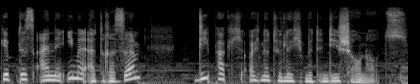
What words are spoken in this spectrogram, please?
gibt es eine E-Mail-Adresse. Die packe ich euch natürlich mit in die Show Notes.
